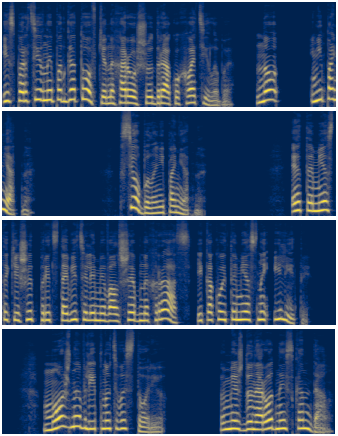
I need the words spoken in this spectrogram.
и спортивной подготовки на хорошую драку хватило бы. Но непонятно. Все было непонятно. Это место кишит представителями волшебных рас и какой-то местной элиты. Можно влипнуть в историю. В международный скандал.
